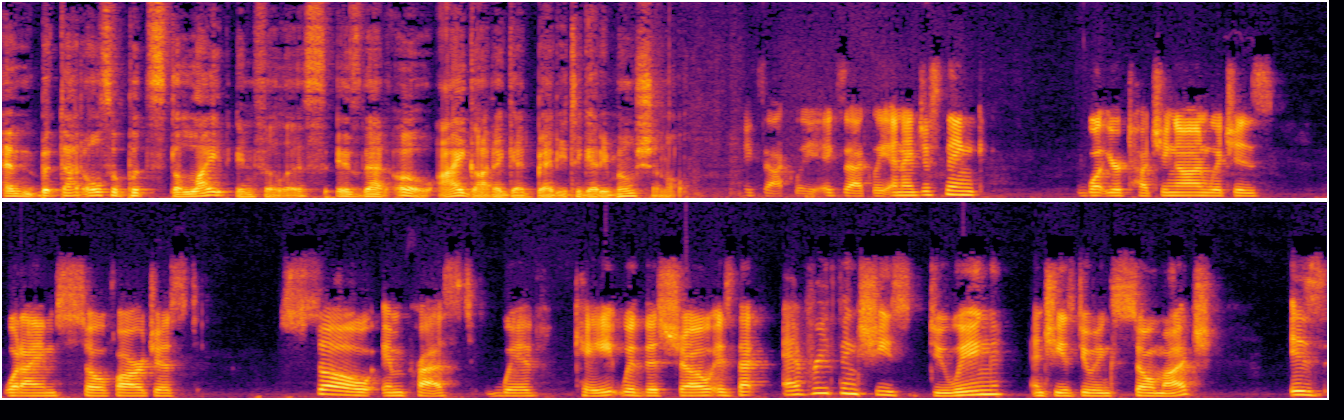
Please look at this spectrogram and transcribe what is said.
And, but that also puts the light in Phyllis is that, oh, I gotta get Betty to get emotional. Exactly, exactly. And I just think what you're touching on, which is what I am so far just so impressed with Cate with this show is that everything she's doing, and she is doing so much, is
